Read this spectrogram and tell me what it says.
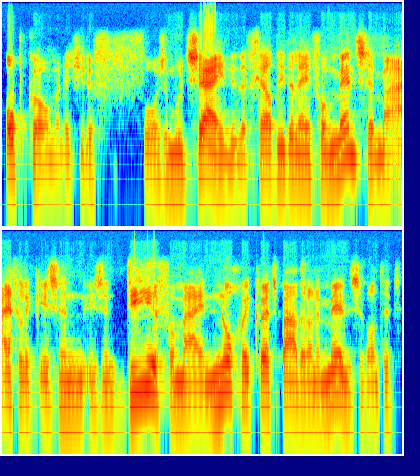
opkomen. Dat je er voor ze moet zijn. En dat geldt niet alleen voor mensen, maar eigenlijk is een, is een dier voor mij nog weer kwetsbaarder dan een mens. Want het,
